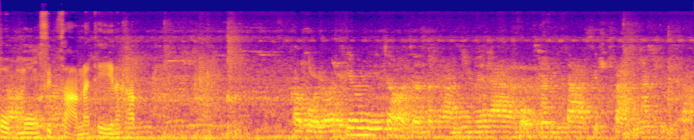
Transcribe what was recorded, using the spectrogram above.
6โมง13 นาทีนะครับ ขบวนรถเที่ยวนี้จะออกจากสถานีเวลา6นาฬิกา13 นาทีค่ะ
